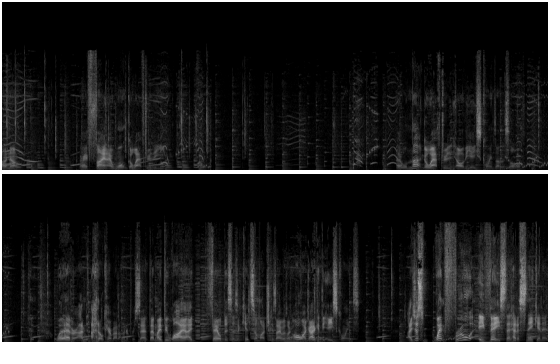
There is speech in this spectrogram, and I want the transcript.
Oh, no. Alright, fine, I won't go after the I will not go after the, all the ace coins on this level. Whatever, I'm, I don't care about 100%. That might be why I failed this as a kid so much, because I was like, oh, I gotta get the ace coins. I just went through a vase that had a snake in it.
